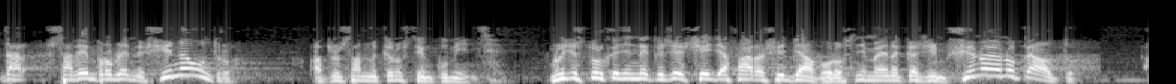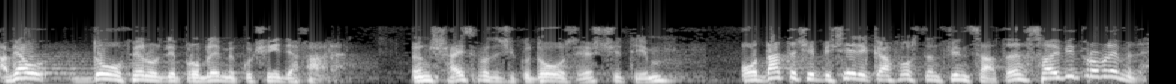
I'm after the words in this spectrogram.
Dar să avem probleme și înăuntru atunci înseamnă că nu suntem cuminți. Nu destul că ne necăjești cei de afară și diavolul, o să ne mai necăjim și noi unul pe altul. Aveau două feluri de probleme cu cei de afară. În 16 cu 20 citim, odată ce biserica a fost înființată, s-au evit problemele.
